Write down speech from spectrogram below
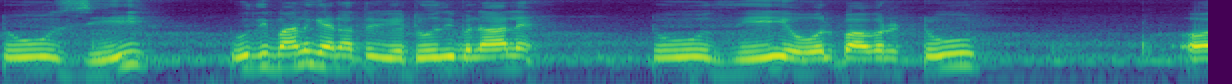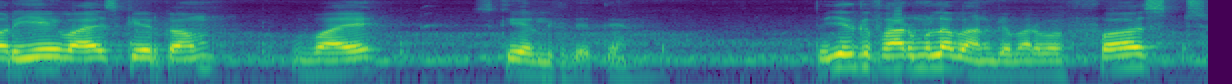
two g two g बन गया ना तो ये टू जी बना लें। Two g whole power two और ये वाई स्केयर का हम वाई स्केयर लिख देते हैं। तो ये फार्मूला बन गया हमारे पास। फ़र्स्ट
